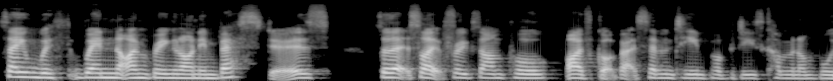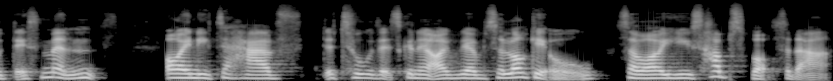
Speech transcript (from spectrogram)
Same with when I'm bringing on investors. So that's like, for example, I've got about 17 properties coming on board this month. I need to have a tool that's going to, I'll be able to log it all. So I use HubSpot for that.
